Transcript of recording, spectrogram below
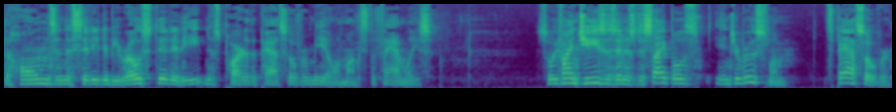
the homes in the city to be roasted and eaten as part of the Passover meal amongst the families. So we find Jesus and his disciples in Jerusalem. It's Passover.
